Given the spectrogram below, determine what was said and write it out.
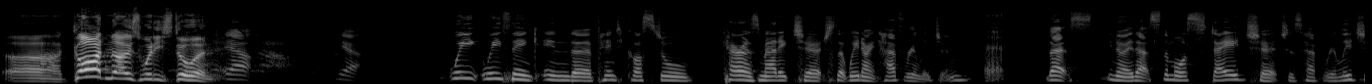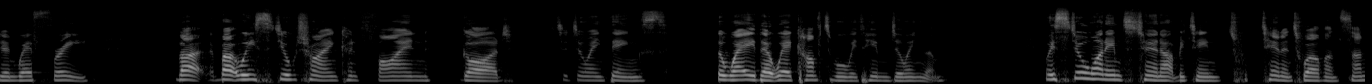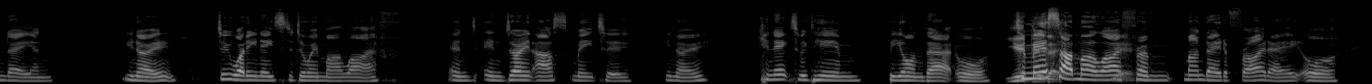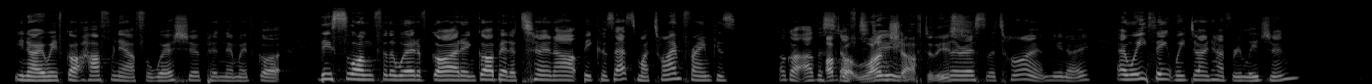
Uh, God knows what He's doing. Yeah. We we think in the Pentecostal charismatic church that we don't have religion. That's you know, that's the more staid churches have religion. We're free. But but we still try and confine God to doing things the way that we're comfortable with him doing them. We still want him to turn up between tw- 10 and 12 on Sunday and you know, do what he needs to do in my life and and don't ask me to, you know, connect with him beyond that or You to mess that. up my life Yeah. from Monday to Friday or you know, we've got half an hour for worship and then we've got this long for the word of God and God better turn up because that's my time frame because I've got other I've stuff got to lunch do after this. the rest of the time, you know. And we think we don't have religion.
